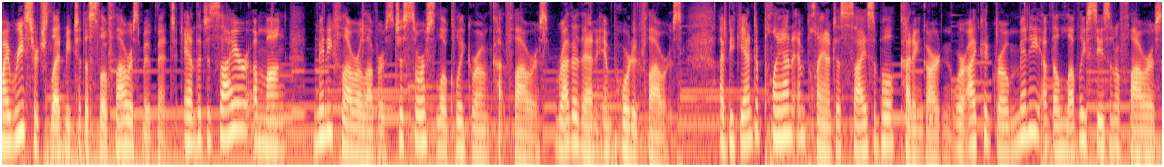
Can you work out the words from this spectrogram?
My research led me to the slow flowers movement and the desire among many flower lovers to source locally grown cut flowers rather than imported flowers. I began to plan and plant a sizable cutting garden where I could grow many of the lovely seasonal flowers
